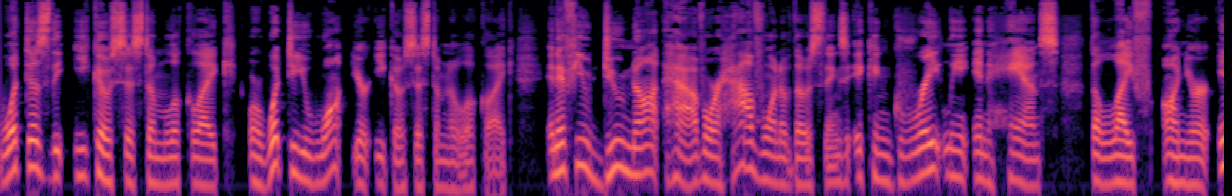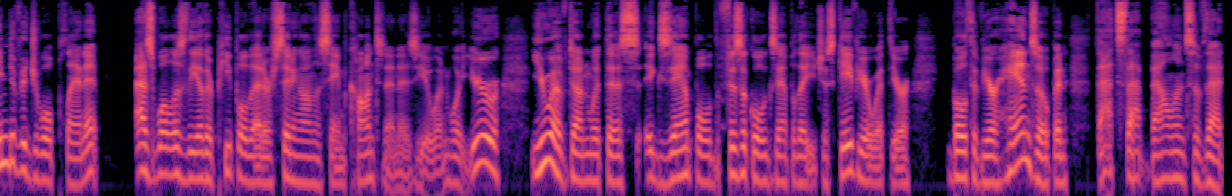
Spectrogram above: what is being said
what does the ecosystem look like or what do you want your ecosystem to look like? And if you do not have or have one of those things it can greatly enhance the life on your individual planet as well as the other people that are sitting on the same continent as you. And what you're you have done with this example the physical example that you just gave here with your both of your hands open that's that balance of that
